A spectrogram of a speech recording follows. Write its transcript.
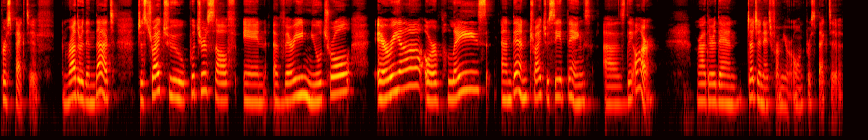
perspective. And rather than that, just try to put yourself in a very neutral area or place and then try to see things as they are rather than judging it from your own perspective.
